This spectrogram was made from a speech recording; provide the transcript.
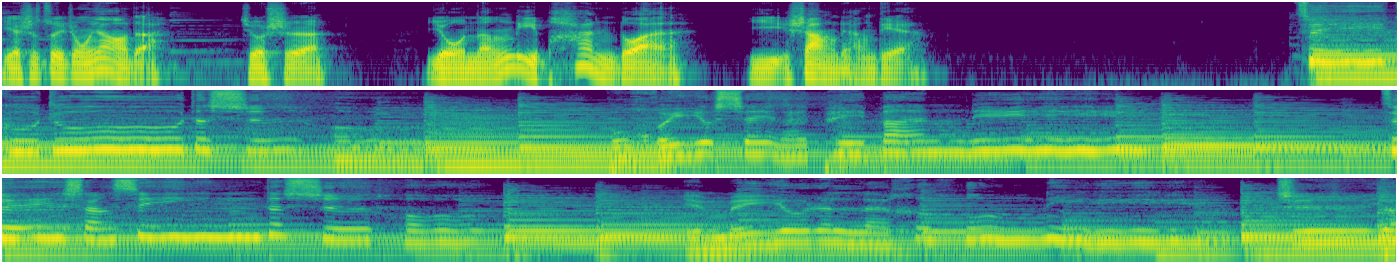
也是最重要的，就是有能力判断以上两点。最孤独的时候，不会有谁来陪伴你；最伤心的时候，也没有人来呵护你，只有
